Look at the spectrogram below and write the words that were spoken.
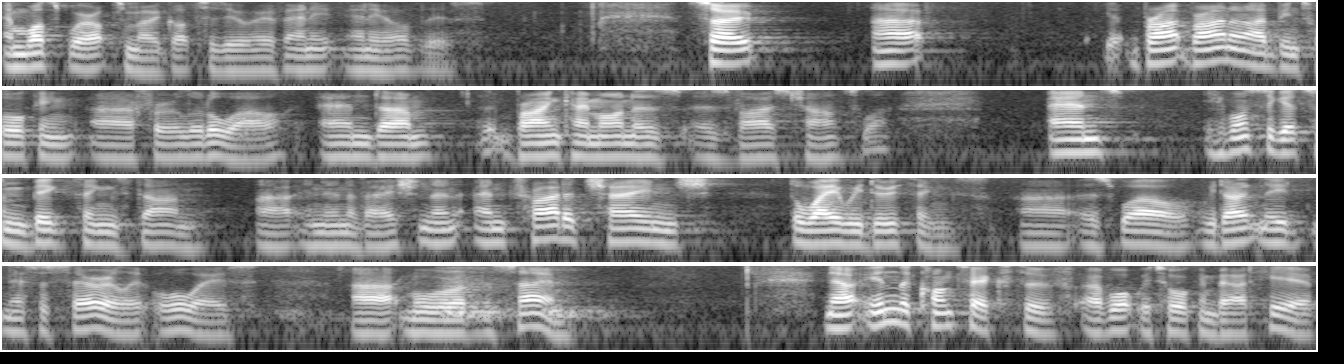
and what's Wear Optimo got to do with any, any of this? So uh, yeah, Brian, Brian, and I have been talking uh, for a little while and um, Brian came on as, as Vice Chancellor and he wants to get some big things done uh, in innovation and, and try to change the way we do things uh, as well. We don't need necessarily always uh, more of the same. Now, in the context of, of what we're talking about here,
